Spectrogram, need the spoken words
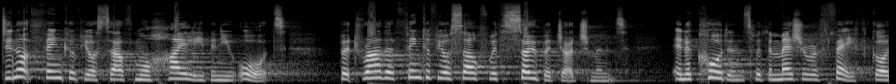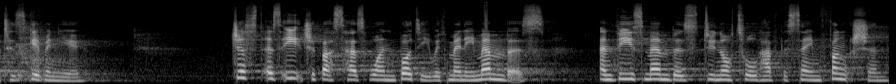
do not think of yourself more highly than you ought, but rather think of yourself with sober judgment in accordance with the measure of faith God has given you. Just as each of us has one body with many members, and these members do not all have the same function,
